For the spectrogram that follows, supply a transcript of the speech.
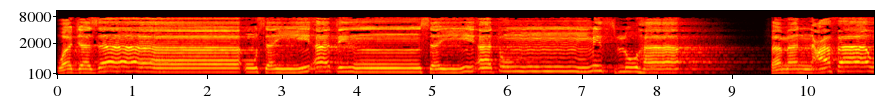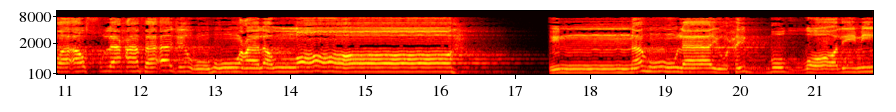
وجزاء سيئة سيئة مثلها فمن عفا وأصلح فأجره على الله إنه لا يحب الظالمين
